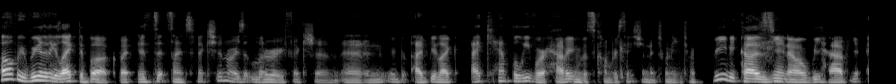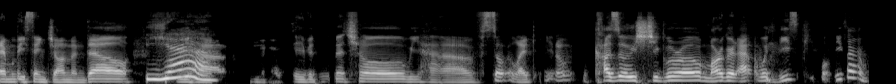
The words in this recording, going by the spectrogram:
oh, we really like the book, but is it science fiction or is it literary fiction? And I'd be like, I can't believe we're having this conversation in 2023 because you know we have Emily St. John Mandel, Yeah. You know, David Mitchell, we have so like you know Kazuo Ishiguro, Margaret Atwood. These people, these are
